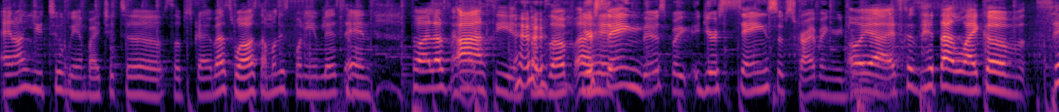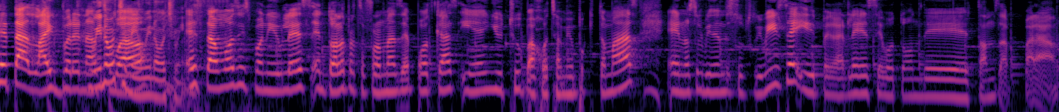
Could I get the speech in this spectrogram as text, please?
and on YouTube. We invite you to subscribe as well. Estamos disponibles en todas las. Ah, sí, en thumbs up. You're saying this, but you're saying subscribe and you're doing Oh yeah, it's because hit that like of hit that like button as We know what you mean, we know what you mean. Estamos disponibles en todas las plataformas de podcast y en YouTube bajo también un poquito más. Eh, no se olviden de suscribirse y de pegarle ese botón de thumbs up para.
